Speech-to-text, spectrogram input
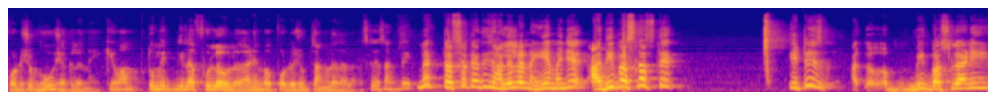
फोटोशूट होऊ शकलं नाही किंवा तुम्ही तिला फुलवलं आणि मग फोटोशूट चांगलं झालं असं काय सांगते नाही तसं कधी झालेलं नाहीये म्हणजे आधीपासूनच ते इट इज मी बसलो आणि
